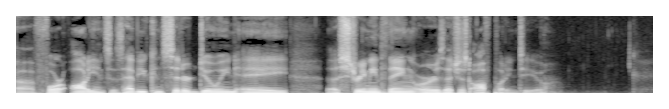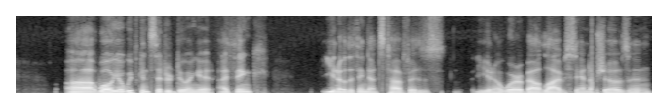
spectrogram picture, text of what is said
uh, for audiences. Have you considered doing a, a streaming thing, or is that just off-putting to you? Uh, well, yeah, we've considered doing it. I think, you know, the thing that's tough is, you know, we're about live stand-up shows and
